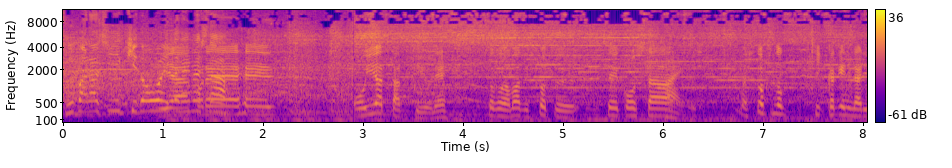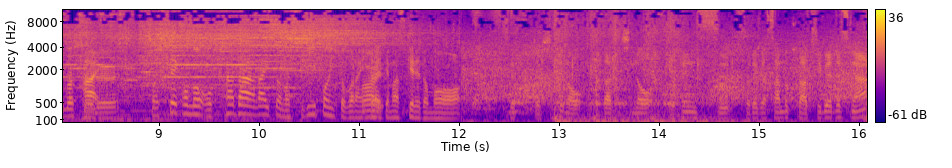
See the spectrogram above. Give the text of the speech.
素晴らしい軌道をい選びました。れ追いやったっていうねところがまず一つ成功した、はい。まあ、一つのきっかけになりましたよね、そしてこの岡田ライトのスリーポイントご覧いただいてますけれども、セットしての形のディフェンスそれがサンロッカーつぶやですが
